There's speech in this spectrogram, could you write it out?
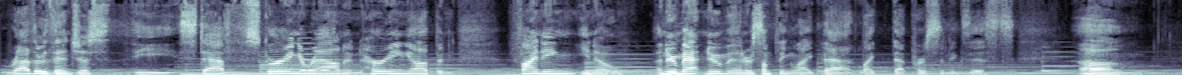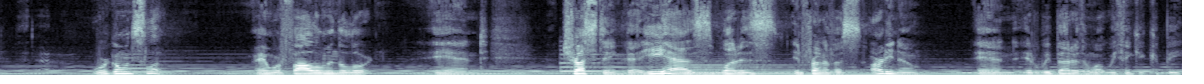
rather than just the staff scurrying around and hurrying up and finding, you know, a new Matt Newman or something like that, like that person exists, um, we're going slow and we're following the Lord and trusting that He has what is in front of us already known, and it'll be better than what we think it could be.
